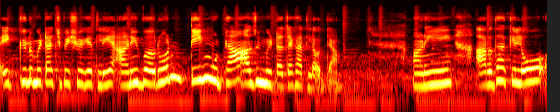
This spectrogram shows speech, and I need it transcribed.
एक किलो मिठाची पिशवी घेतली आणि वरून तीन मुठा अजून मिठाच्या घातल्या होत्या. आणि अर्धा किलो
